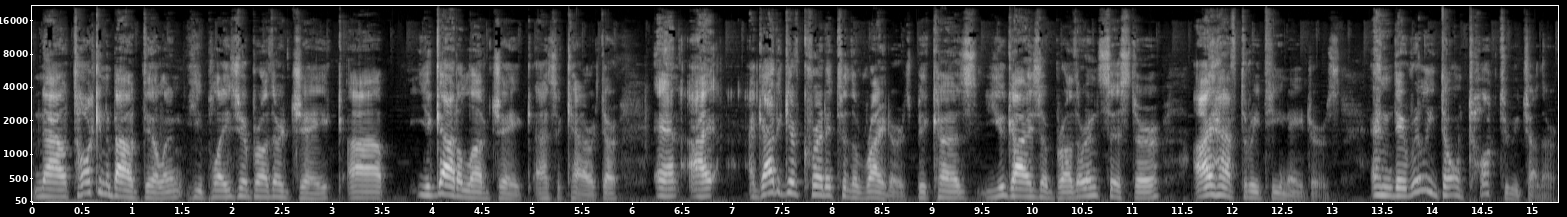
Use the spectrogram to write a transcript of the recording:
Now talking about dylan he plays your brother jake. Uh you gotta love jake as a character. And i i gotta give credit to the writers because you guys are brother and sister. I have three teenagers and they really don't talk to each other.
